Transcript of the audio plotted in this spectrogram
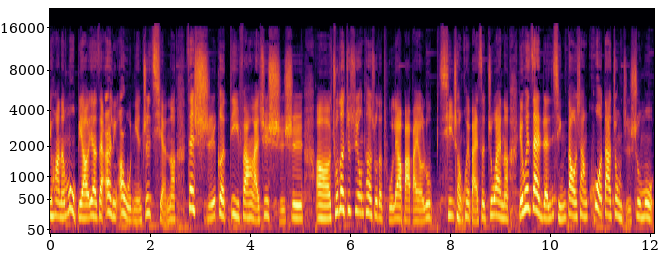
计划呢。目标要在二零二五年之前呢，在十个地方来去实施。呃，除了就是用特殊的涂料把柏油路漆成灰白色之外呢，也会在人行道上扩大种植树木，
